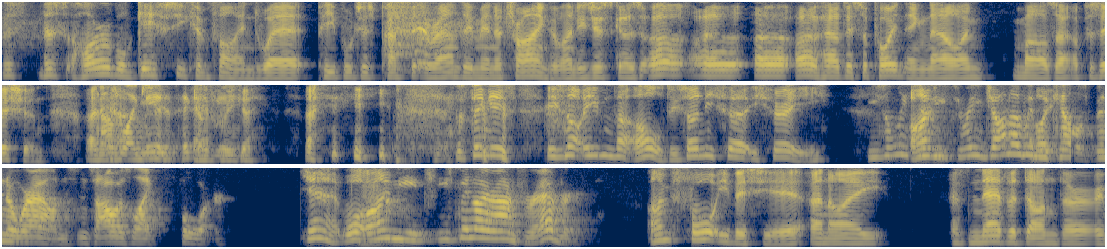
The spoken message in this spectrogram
There's, there's horrible gifs you can find where people just pass it around him in a triangle, and he just goes, "Oh, oh, oh, oh how disappointing! Now I'm miles out of position." And Sounds it like me in a pickup every game. game. the thing is, he's not even that old. He's only 33. he's only I'm- 33. John Obi like- Mikel has been around since I was like four. Yeah, well, Yeah. I mean, he's been around forever. I'm 40 this year, and I have never done very.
